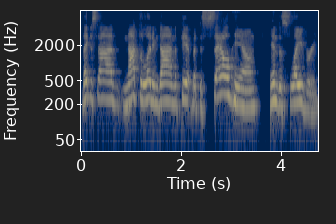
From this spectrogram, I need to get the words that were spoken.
They decide not to let him die in the pit, but to sell him into slavery.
